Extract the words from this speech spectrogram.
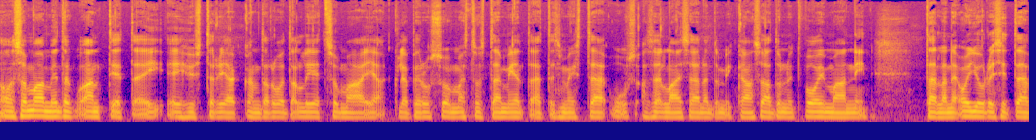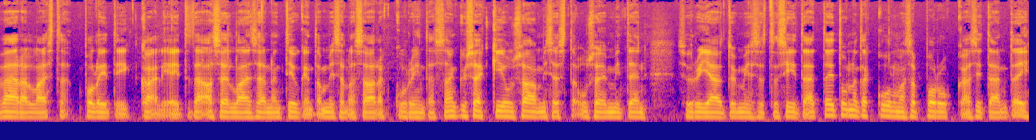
Olen samaa mieltä kuin Antti, että ei, ei hysteriaa kannata ruveta lietsomaan ja kyllä perussuomalaiset on sitä mieltä, että esimerkiksi tämä uusi aselainsäädäntö, mikä on saatu nyt voimaan, niin tällainen on juuri sitä vääränlaista politiikkaa, eli ei tätä aselainsäädännön tiukentamisella saada kuriin. Tässä on kyse kiusaamisesta useimmiten, syrjäytymisestä, siitä, että ei tunneta kuulumansa porukkaa, sitä nyt ei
